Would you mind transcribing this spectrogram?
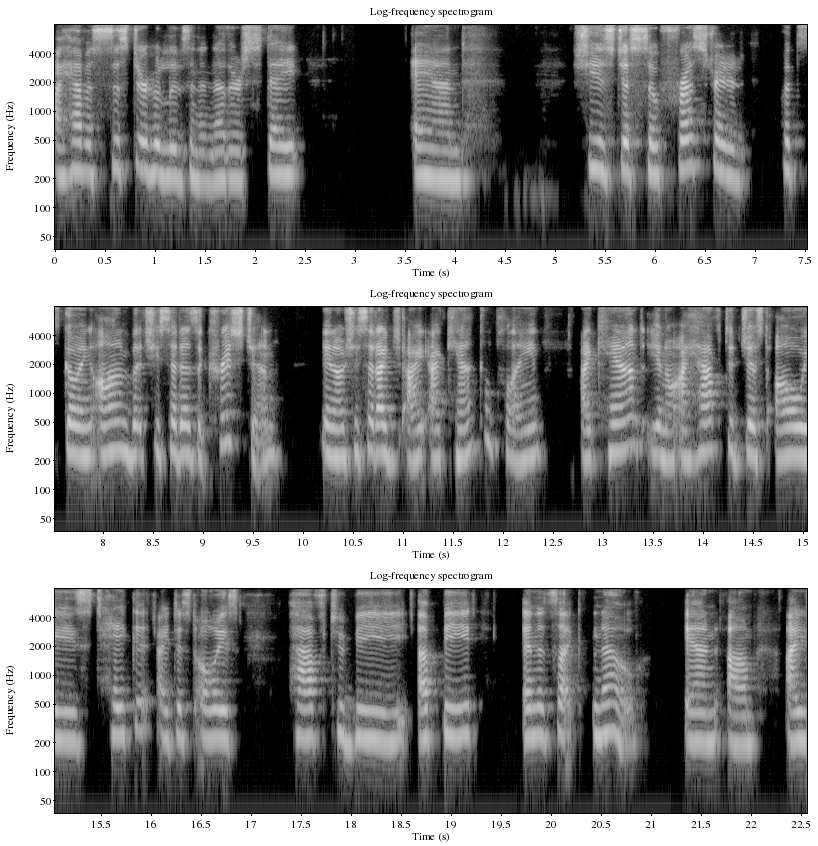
I have a sister who lives in another state, and she is just so frustrated what's going on. But she said, as a Christian, you know, she said, I, I, I can't complain. I can't, you know, I have to just always take it. I just always have to be upbeat. And it's like, no. And um, I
